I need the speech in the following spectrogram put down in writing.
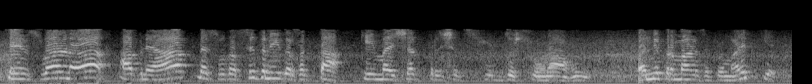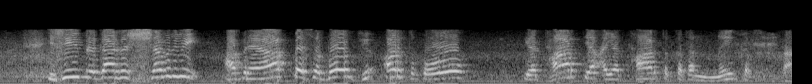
स्वर्ण अपने आप में स्वतः सिद्ध नहीं कर सकता कि मैं शत प्रतिशत शुद्ध सोना हूँ। अन्य प्रमाण से प्रमाणित किया इसी प्रकार से शब्द भी अपने आप में सबोध्य अर्थ को यथार्थ या अयथार्थ कथन नहीं कर सकता।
